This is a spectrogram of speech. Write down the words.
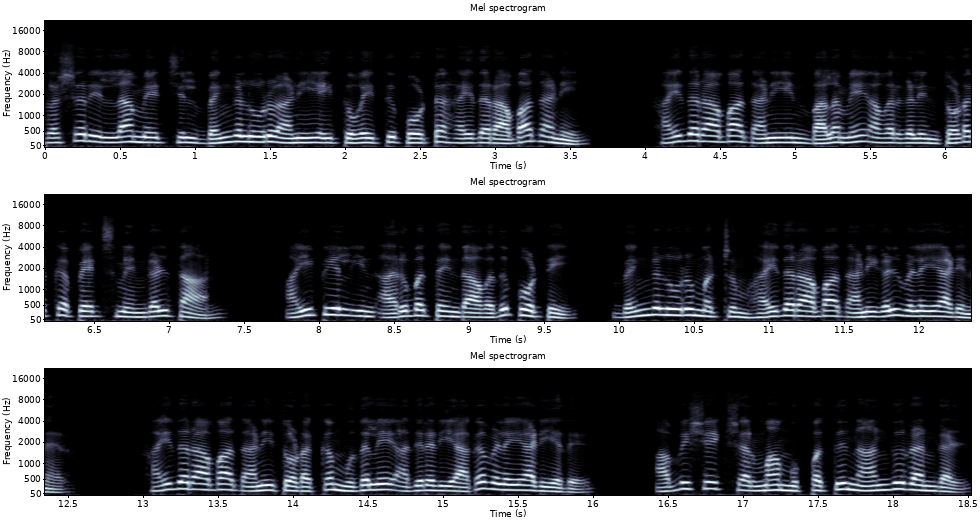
பிரஷர் இல்லா மேட்சில் பெங்களூரு அணியை துவைத்து போட்ட ஹைதராபாத் அணி. ஹைதராபாத் அணியின் பலமே அவர்களின் தொடக்க பேட்ஸ்மேன்கள் தான். ஐபிஎல் இன் அறுபத்தைந்தாவது போட்டி. பெங்களூரு மற்றும் ஹைதராபாத் அணிகள் விளையாடினர். ஹைதராபாத் அணி தொடக்க முதலே அதிரடியாக விளையாடியது. அபிஷேக் சர்மா முப்பத்து நான்கு ரன்கள்.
